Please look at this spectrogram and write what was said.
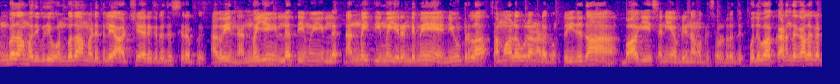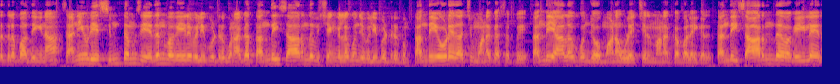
ஒன்பதாம் அதிபதி ஒன்பதாம் இடத்துல ஆட்சியா இருக்கிறது சிறப்பு. ஆகவே நன்மையும் இல்ல தீமையும் இல்ல. நன்மை தீமை இரண்டுமே நியூட்ரலா சம அளவுல நடக்கும். இதுதான் பாகிய சனி அப்படின்னு நமக்கு சொல்றது. பொதுவா கடந்த காலகட்டத்துல பாத்தீங்கன்னா சனியுடைய சிம்டம்ஸ் எதன் வகையில வெளிப்பட்டிருக்கும்னாக்கா தந்தை சார்ந்த விஷயங்கள்ல கொஞ்சம் வெளிப்பட்டிருக்கும். தந்தையோட ஏதாச்சும் மனக்கசப்பு தந்தையால கொஞ்சம் மன உளைச்சல் மனக்கவலைகள் தந்தை சார்ந்த வகையில ஏதாச்சும்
